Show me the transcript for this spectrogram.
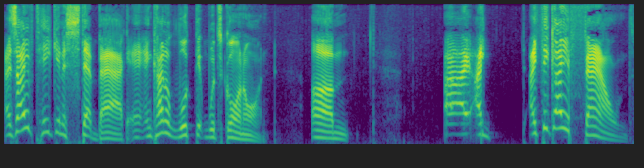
as I've taken a step back and, and kind of looked at what's gone on, um, I, I I think I have found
